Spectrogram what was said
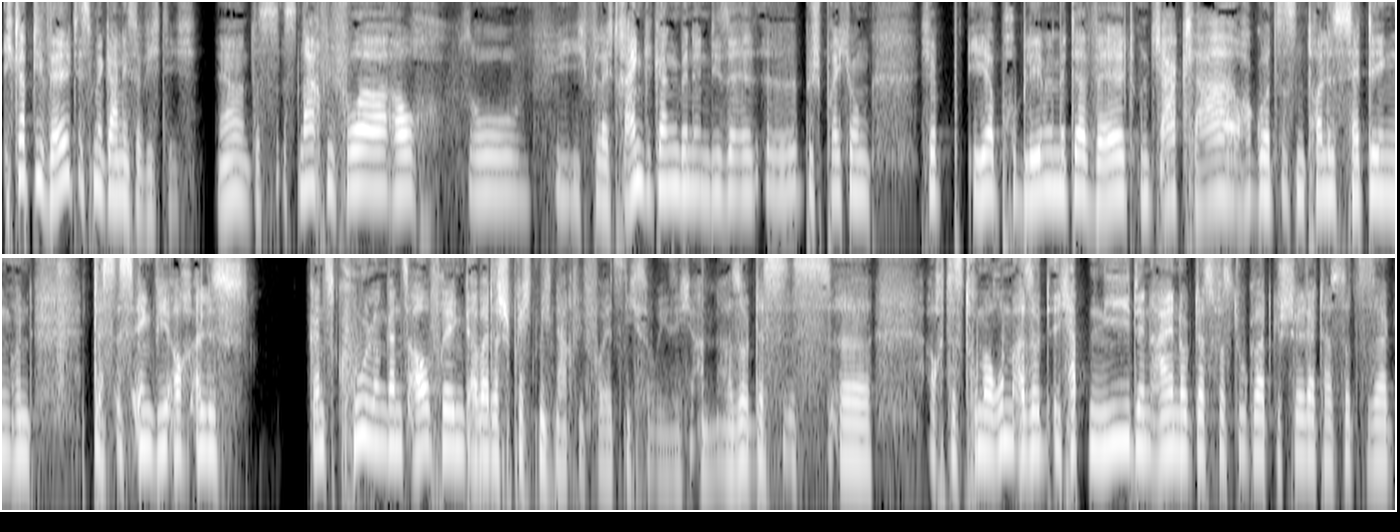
ich glaube, die Welt ist mir gar nicht so wichtig. Ja, das ist nach wie vor auch so wie ich vielleicht reingegangen bin in diese äh, Besprechung. Ich habe eher Probleme mit der Welt und ja klar, Hogwarts ist ein tolles Setting und das ist irgendwie auch alles ganz cool und ganz aufregend, aber das spricht mich nach wie vor jetzt nicht so riesig an. Also das ist äh, auch das drumherum. Also ich habe nie den Eindruck, dass was du gerade geschildert hast, sozusagen.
